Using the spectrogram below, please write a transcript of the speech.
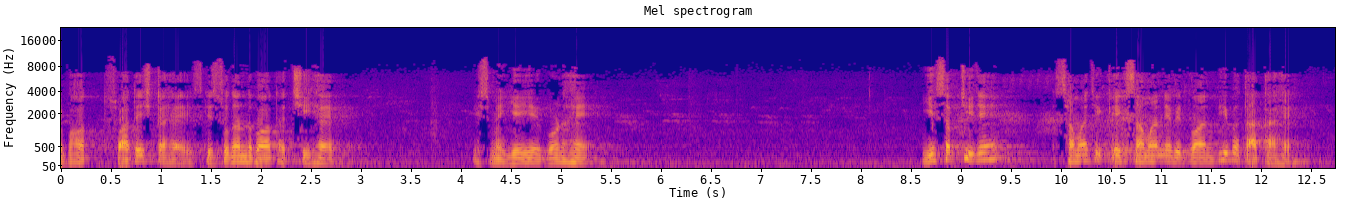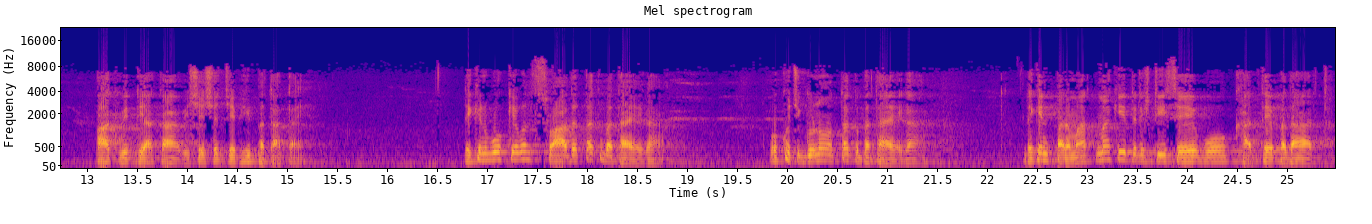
ये बहुत स्वादिष्ट है, इसकी सुगंध बहुत अच्छी है। इसमें ये ये गुण है। ये सब चीज़ें सामाजिक एक सामान्य विद्वान भी बताता है, पाक विद्या का विशेषज्ञ भी बताता है। लेकिन वो केवल स्वाद तक बताएगा, वो कुछ गुणों तक बताएगा। लेकिन परमात्मा की दृष्टि से वो खाद्य पदार्थ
